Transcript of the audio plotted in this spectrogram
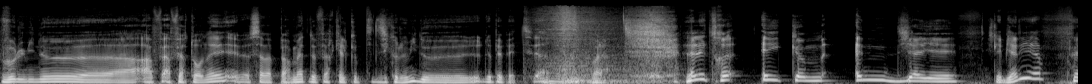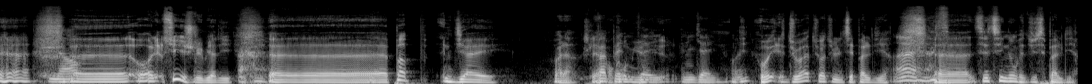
volumineux à, à, faire tourner. Ça va permettre de faire quelques petites économies de, de pépettes. Voilà. La lettre E comme Ndiaye. Je l'ai bien dit, hein Non. euh, oh, si, je l'ai bien dit. euh, Pop Ndiaye. Voilà, je l'ai encore mieux. Ndiaye, oui. oui, tu vois, tu vois, tu ne sais pas le dire. Ah. Euh, sinon, mais tu sais pas le dire.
